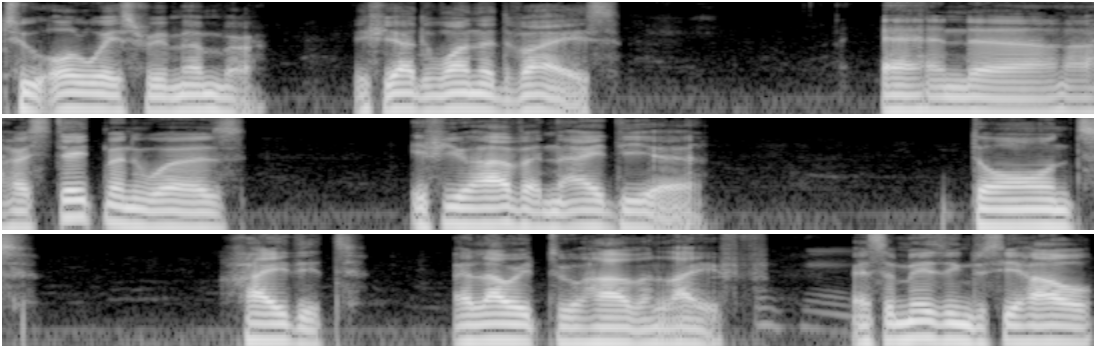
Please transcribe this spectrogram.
to always remember, if you had one advice, and uh, her statement was if you have an idea, don't hide it. Allow it to have a life. It's amazing to see how,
